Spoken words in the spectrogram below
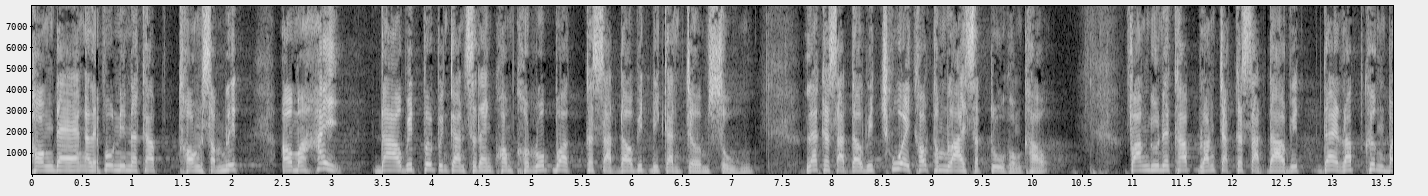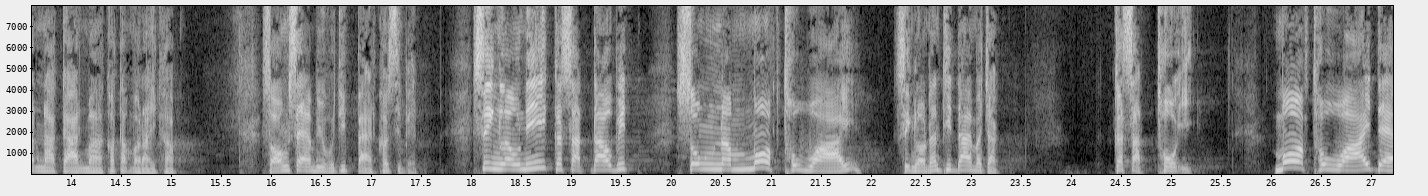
ทองแดงอะไรพวกนี้นะครับ ทองสำลิดเอามาให้ ดาวิดเพื่อเป็นการแสดงความเคารพว่ากษัตริย์ดาวิดมีการเจิมสูง และกษัตริย์ดาวิดช่วยเขาทำลายศัตรูของเขา ฟังดูนะครับหลังจากกษัตริย์ดาวิดได้รับเครื่องบรรณาการมาเขาทำอะไรครับสองแซมมีบทที่8ข้อ11 สิ่งเหล่านี้กษัตริย์ดาวิดทรงนำมอบถวาย สิ่งเหล่านั้นที่ได้มาจากกษัตริย์โทอิ มอบถวายแด่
